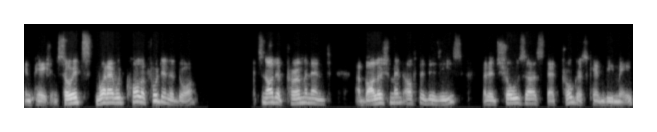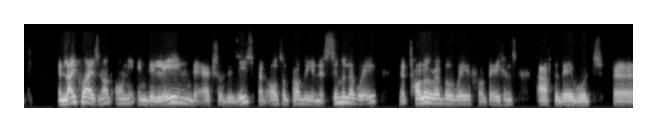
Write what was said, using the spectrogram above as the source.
in patients. So it's what I would call a foot in the door. It's not a permanent abolishment of the disease, but it shows us that progress can be made. And likewise, not only in delaying the actual disease, but also probably in a similar way, a tolerable way for patients after they would, uh,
